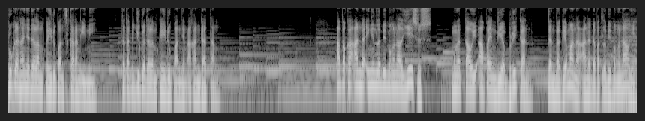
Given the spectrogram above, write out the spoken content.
Bukan hanya dalam kehidupan sekarang ini, tetapi juga dalam kehidupan yang akan datang. Apakah Anda ingin lebih mengenal Yesus, mengetahui apa yang Dia berikan, dan bagaimana Anda dapat lebih mengenalnya?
